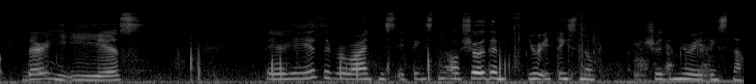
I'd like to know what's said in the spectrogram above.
Oh, there he is. There he is, everyone. He's eating snow. Show them you're eating snow. Show them you're eating snow.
